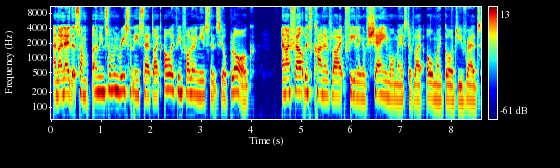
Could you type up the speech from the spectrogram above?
And I know that some, I mean, someone recently said, like, oh, I've been following you since your blog. And I felt this kind of like feeling of shame almost of like, oh my God, you've read,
